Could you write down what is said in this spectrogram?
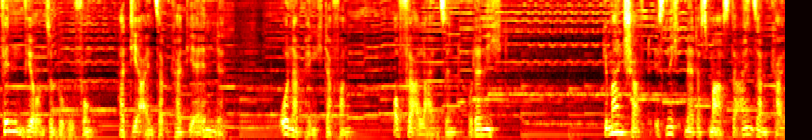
Finden wir unsere Berufung, hat die Einsamkeit ihr Ende, unabhängig davon, ob wir allein sind oder nicht. Gemeinschaft ist nicht mehr das Maß der Einsamkeit,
